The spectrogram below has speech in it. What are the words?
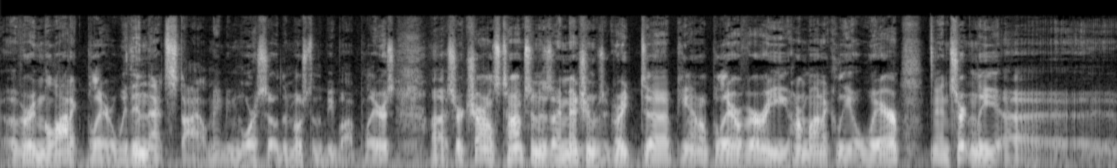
a very melodic player within that style, maybe more so than most of the bebop players. Uh, Sir Charles Thompson, as I mentioned, was a great uh, piano player, very harmonically aware, and certainly uh,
